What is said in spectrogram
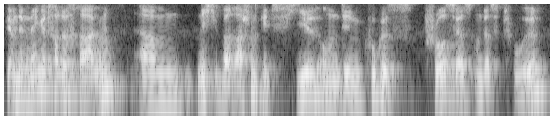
Wir haben eine Menge tolle Fragen. Ähm, nicht überraschend geht viel um den QGIS Process, um das Tool.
